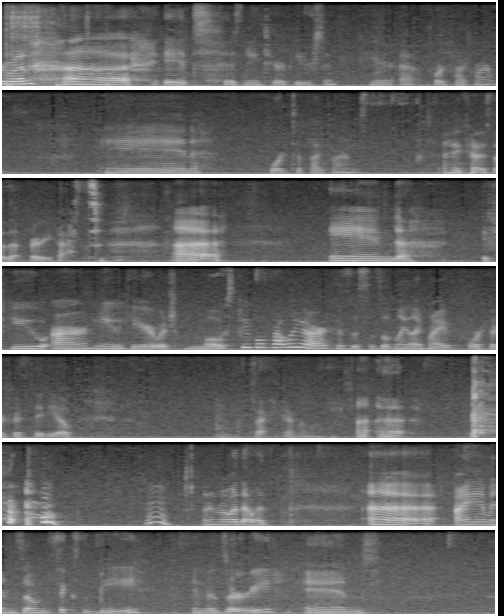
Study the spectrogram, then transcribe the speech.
everyone. Uh, it is me, Tara Peterson, here at Fortify Farm. And Fortify Farms. I kind of said that very fast. Uh, and if you are new here, which most people probably are, because this is only like my fourth or fifth video. Sorry, uh, uh, hmm, I don't know what that was. Uh, I am in zone 6B in Missouri and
